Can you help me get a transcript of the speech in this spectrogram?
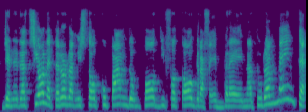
generazione. Per ora mi sto occupando un po' di fotografe ebree naturalmente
